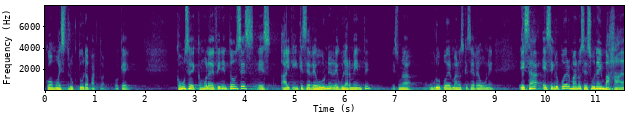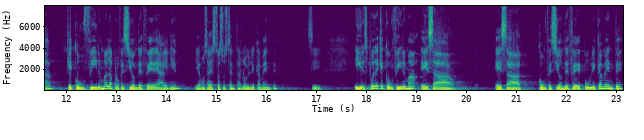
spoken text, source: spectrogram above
como estructura pactual, ¿ok? ¿Cómo, se, ¿Cómo la define entonces? Es alguien que se reúne regularmente, es un grupo de hermanos que se reúne. Esa, ese grupo de hermanos es una embajada que confirma la profesión de fe de alguien, y vamos a esto a sustentarlo bíblicamente, ¿sí? Y después de que confirma esa, esa confesión de fe públicamente,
